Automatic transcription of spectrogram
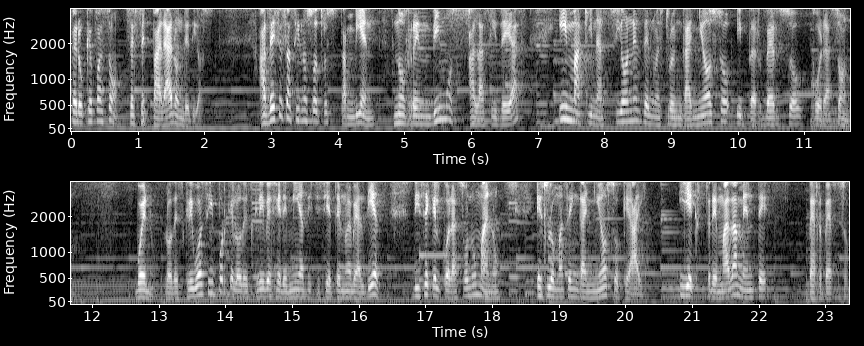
Pero ¿qué pasó? Se separaron de Dios. A veces así nosotros también nos rendimos a las ideas y maquinaciones de nuestro engañoso y perverso corazón. Bueno, lo describo así porque lo describe Jeremías 17, 9 al 10. Dice que el corazón humano es lo más engañoso que hay y extremadamente perverso.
